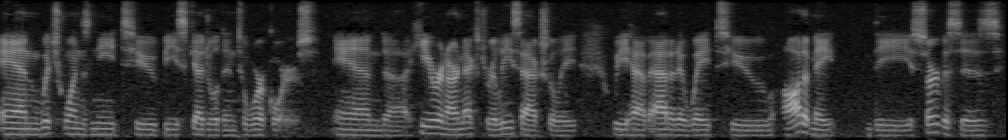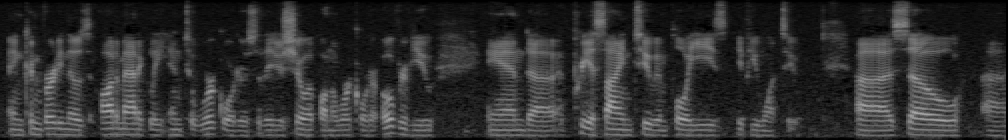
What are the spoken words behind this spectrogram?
and which ones need to be scheduled into work orders. And uh, here in our next release, actually, we have added a way to automate the services and converting those automatically into work orders so they just show up on the work order overview and uh, pre-assigned to employees if you want to. Uh, so uh,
